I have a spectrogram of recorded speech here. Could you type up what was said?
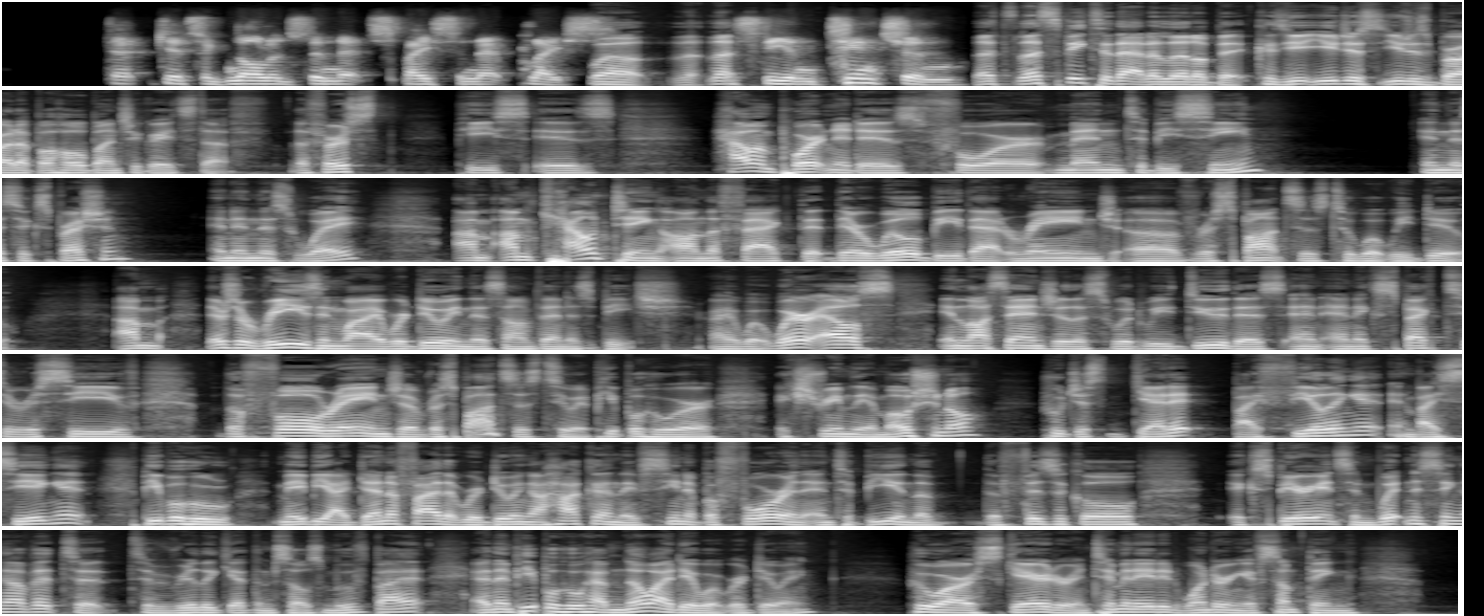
that gets acknowledged in that space, in that place. Well, th- that's the intention. let's let's speak to that a little bit because you, you just you just brought up a whole bunch of great stuff. The first piece is how important it is for men to be seen in this expression and in this way. I'm I'm counting on the fact that there will be that range of responses to what we do. Um, there's a reason why we're doing this on Venice Beach, right? Where else in Los Angeles would we do this and, and expect to receive the full range of responses to it? People who are extremely emotional, who just get it by feeling it and by seeing it. People who maybe identify that we're doing a haka and they've seen it before, and, and to be in the, the physical experience and witnessing of it to, to really get themselves moved by it. And then people who have no idea what we're doing, who are scared or intimidated, wondering if something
